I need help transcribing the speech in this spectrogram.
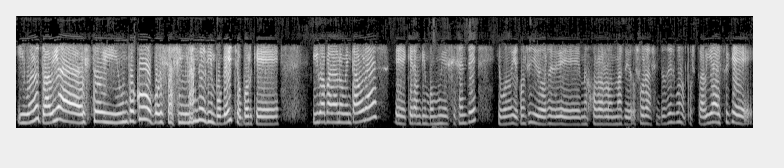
y bueno, todavía estoy un poco pues asimilando el tiempo que he hecho porque iba para 90 horas, eh, que era un tiempo muy exigente bueno, y he conseguido re- mejorarlo en más de dos horas. Entonces, bueno, pues todavía estoy que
